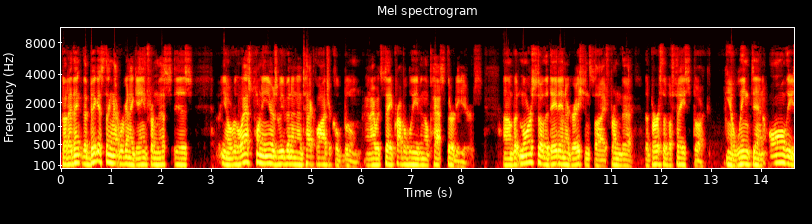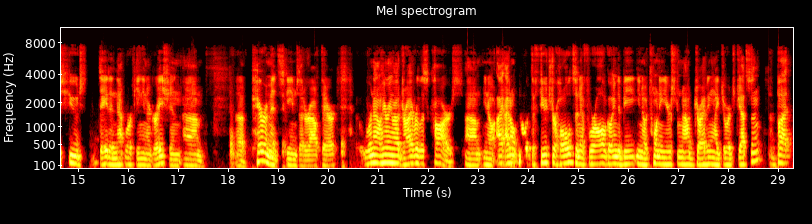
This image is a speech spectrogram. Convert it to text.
but I think the biggest thing that we're going to gain from this is, you know, over the last 20 years, we've been in a technological boom. And I would say probably even the past 30 years. Um, but more so the data integration side from the, the birth of a Facebook, you know, LinkedIn, all these huge data networking integration um, uh, pyramid schemes that are out there. We're now hearing about driverless cars. Um, you know, I, I, don't know what the future holds and if we're all going to be, you know, 20 years from now driving like George Jetson. But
